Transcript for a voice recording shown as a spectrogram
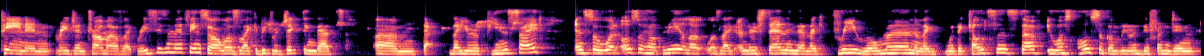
pain and rage and trauma of like racism, I think. So I was like a bit rejecting that um, that the European side. And so what also helped me a lot was like understanding that like pre-Roman and like with the Celts and stuff, it was also completely different in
